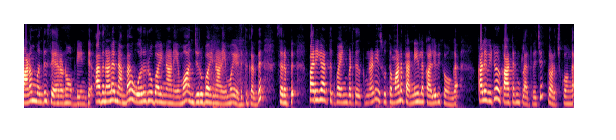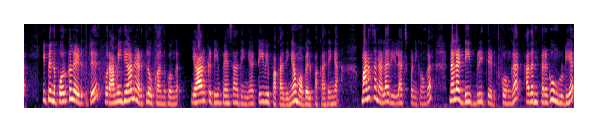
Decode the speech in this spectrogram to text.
பணம் வந்து சேரணும் அப்படின்ட்டு. அதனால் நம்ம ஒரு ரூபாய் நாணயமோ அஞ்சு ரூபாய் நாணயமோ எடுத்துக்கிறது சிறப்பு. பரிகாரத்துக்கு பயன்படுத்துறதுக்கு முன்னாடி சுத்தமான தண்ணீரில் கழுவிக்கோங்க. கழுவிட்டு ஒரு காட்டன் கிளாத் வச்சு தொடச்சிக்கோங்க. இப்போ இந்த பொருட்களை எடுத்துகிட்டு ஒரு அமைதியான இடத்துல உட்காந்துக்கோங்க. யாருக்கிட்டேயும் பேசாதீங்க டிவி பார்க்காதீங்க மொபைல் பார்க்காதீங்க. மனசை நல்லா ரிலாக்ஸ் பண்ணிக்கோங்க. நல்லா டீப் ப்ரீத் எடுத்துக்கோங்க. அதன் பிறகு உங்களுடைய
